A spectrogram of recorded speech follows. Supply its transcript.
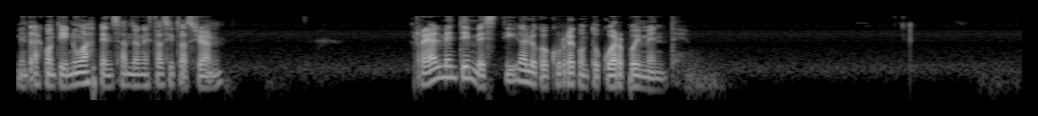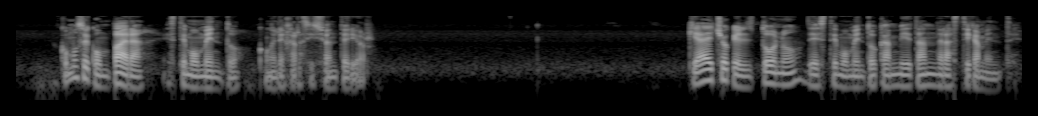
mientras continúas pensando en esta situación, realmente investiga lo que ocurre con tu cuerpo y mente. ¿Cómo se compara este momento con el ejercicio anterior? ¿Qué ha hecho que el tono de este momento cambie tan drásticamente?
